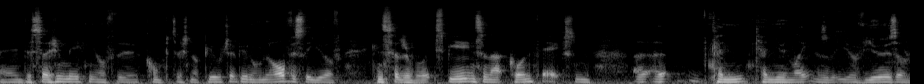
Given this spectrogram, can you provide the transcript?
uh, decision making of the Competition Appeal Tribunal. Now, obviously, you have considerable experience in that context, and uh, uh can can you enlighten us about your views or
